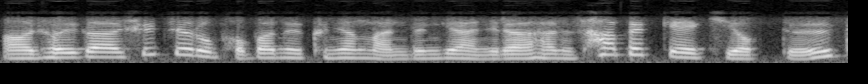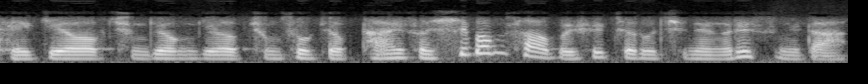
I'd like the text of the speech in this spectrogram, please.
어, 저희가 실제로 법안을 그냥 만든 게 아니라 한 400개 기업들, 대기업, 중견기업, 중소기업 다 해서 시범 사업을 실제로 진행을 했습니다.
